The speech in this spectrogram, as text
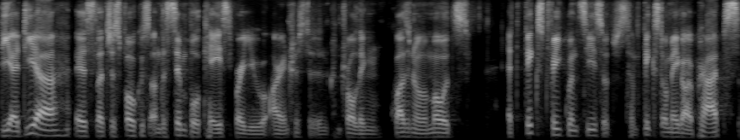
the idea is let's just focus on the simple case where you are interested in controlling quasi-normal modes at fixed frequencies, so some fixed omega, or perhaps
